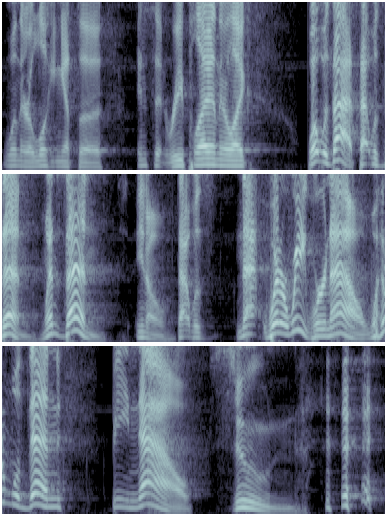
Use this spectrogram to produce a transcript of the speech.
when they're looking at the instant replay and they're like, "What was that? That was then. When's then? You know, that was now. Where are we? We're now. When will then be now? Soon."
